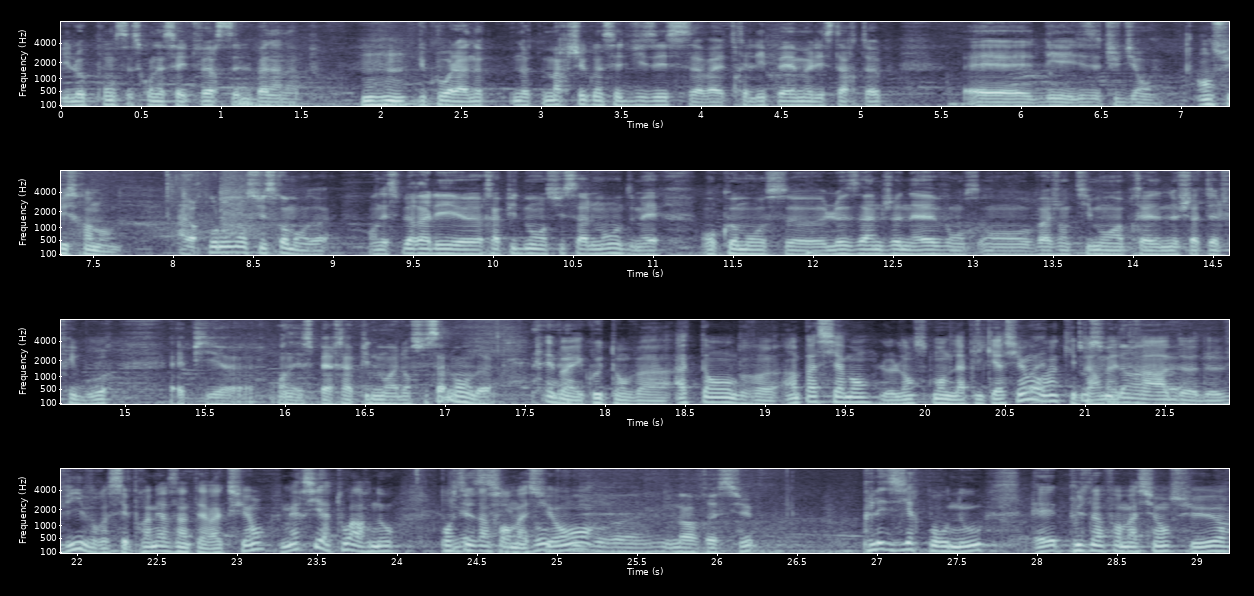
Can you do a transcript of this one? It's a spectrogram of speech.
Et le pont, c'est ce qu'on essaye de faire, c'est le banana. Mhm. Du coup, voilà, notre, marché qu'on essaie de viser, ça va être les PME, les startups et les, étudiants. En Suisse romande alors pour le moment Suisse romande, on espère aller euh, rapidement en Suisse allemande, mais on commence euh, Lausanne, Genève, on, va gentiment après Neuchâtel, Fribourg, et puis euh, on espère rapidement aller en Suisse allemande. Eh bien écoute, on va attendre impatiemment le lancement de l'application hein, qui permettra de, vivre ces premières interactions. Merci à toi Arnaud pour ces informations. Merci pour reçu plaisir pour nous. Et plus d'informations sur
